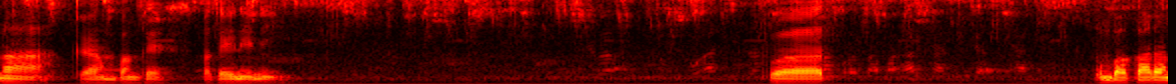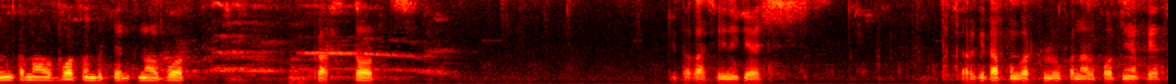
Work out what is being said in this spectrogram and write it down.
Nah gampang guys. Pakai ini nih. Buat pembakaran knalpot pembersihan knalpot gas torch kita kasih ini guys. Ntar kita bongkar dulu knalpotnya guys.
